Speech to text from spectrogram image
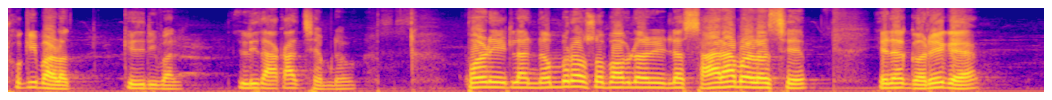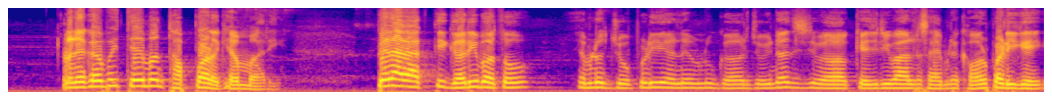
ઠોકી પાડત કેજરીવાલ. એટલી તાકાત છે એમના. પણ એટલા નમ્ર સ્વભાવના એટલા સારા માણસ છે, એના ઘરે ગયા અને કહ્યું, ભાઈ, તે મને થપ્પડ કેમ મારી? પેલા વ્યક્તિ ગરીબ હતો, એમનું ઝૂંપડી અને એમનું ઘર જોઈને જ કેજરીવાલ સાહેબને ખબર પડી ગઈ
